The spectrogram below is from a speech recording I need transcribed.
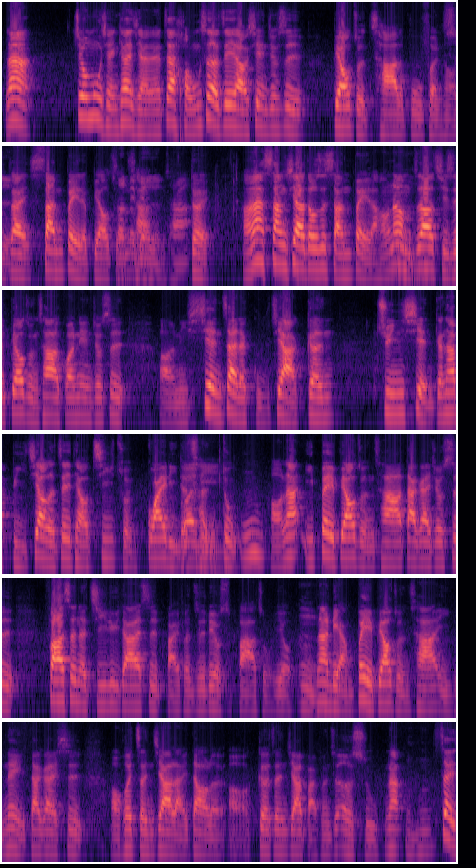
那。就目前看起来呢，在红色这条线就是标准差的部分哦，在三倍的标准差。标准差。对，好，那上下都是三倍了。好，那我们知道，其实标准差的观念就是，啊，你现在的股价跟均线跟它比较的这条基准乖离的程度，嗯，好，那一倍标准差大概就是。发生的几率大概是百分之六十八左右，嗯，那两倍标准差以内大概是哦会增加来到了哦各增加百分之二十五，那在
